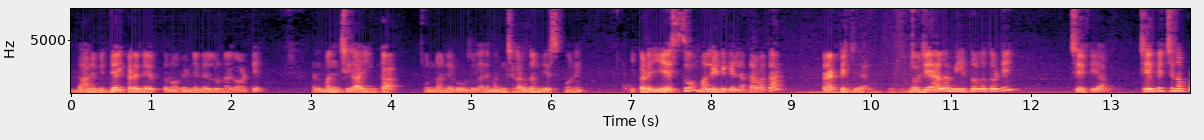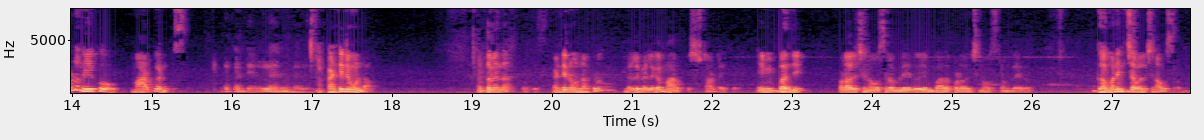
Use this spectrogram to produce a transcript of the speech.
దాని విద్య ఇక్కడే నేర్పుతున్నాం. రెండు నెలలు ఉన్నాయి కాబట్టి అది మంచిగా ఇంకా ఉన్నన్ని రోజులు అది మంచిగా అర్థం చేసుకొని ఇక్కడ చేస్తూ మళ్ళీ ఇంటికి వెళ్ళిన తర్వాత ప్రాక్టీస్ చేయాలి. నువ్వు చేయాలా? మీ ఇంట్లోతోటి చేపియాలి. చేపించినప్పుడు నీకు మార్పు కనిపిస్తుంది. కంటిన్యూ ఉండాలి. అర్థమైందా? కంటిన్యూ ఉన్నప్పుడు మెల్లమెల్లగా మార్పు స్టార్ట్ అవుతుంది. ఏం ఇబ్బంది పడాల్సిన అవసరం లేదు ఏం బాధపడవలసిన అవసరం లేదు. గమనించవలసిన అవసరం.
